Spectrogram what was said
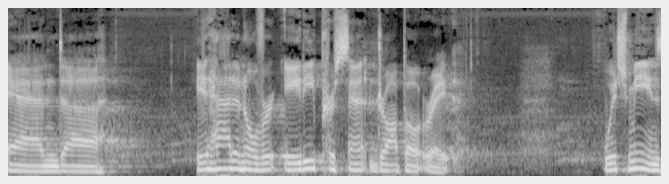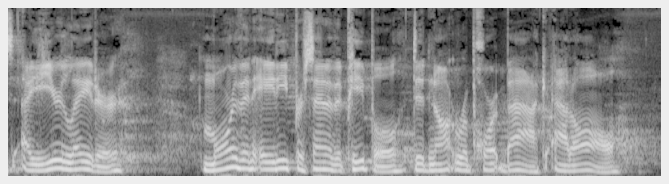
and uh, it had an over 80% dropout rate, which means a year later, more than 80% of the people did not report back at all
